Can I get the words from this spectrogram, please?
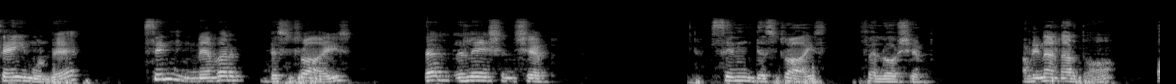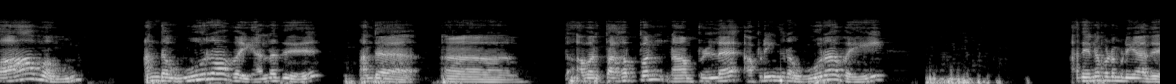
சேயிங் உண்டு sin never destroys the relationship sin destroys fellowship. அப்படின்னா என்ன அர்த்தம்? பாவம் அந்த உறவை அல்லது அந்த ஆஹ், அவர் தகப்பன் நாம் பிள்ளை அப்படிங்கிற உறவை அது என்ன பண்ண முடியாது?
